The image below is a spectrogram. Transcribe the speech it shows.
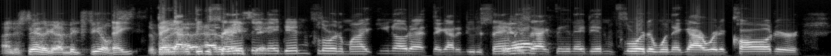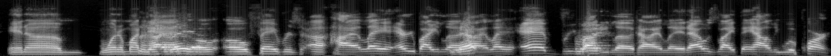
I understand they're going to have big fields. They They're they got to do the same thing they did in Florida, Mike. You know that they got to do the same Yeah. exact thing they did in Florida when they got rid of Calder and um one of my dad's old, old favorites, uh, Hialeah. Everybody loved Yep. Hialeah. Everybody Right. loved Hialeah. That was like they Hollywood Park.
